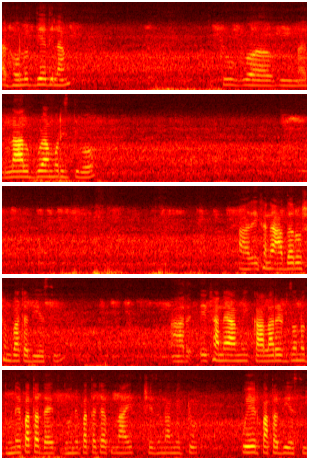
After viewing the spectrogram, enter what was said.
আর হলুদ দিয়ে দিলাম। একটু লাল গুঁড়া মরিচ দিব। আর এখানে আদা, রসুন বাটা দিয়েছি। আর এখানে আমি কালারের জন্য ধনে পাতা দেয়, ধনে পাতাটা নাই, সেজন্য আমি একটু পুয়ের পাতা দিয়েছি।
